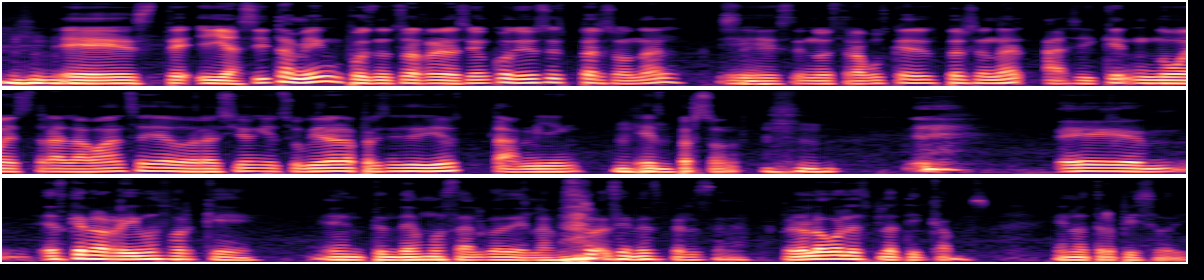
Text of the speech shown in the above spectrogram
este, y así también, pues nuestra relación con Dios es personal, este, nuestra búsqueda de Dios es personal, así que nuestra alabanza y adoración y el subir a la presencia de Dios también es personal. Em, es que nos reímos porque entendemos algo de la salvación es personal, pero luego les platicamos en otro episodio.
